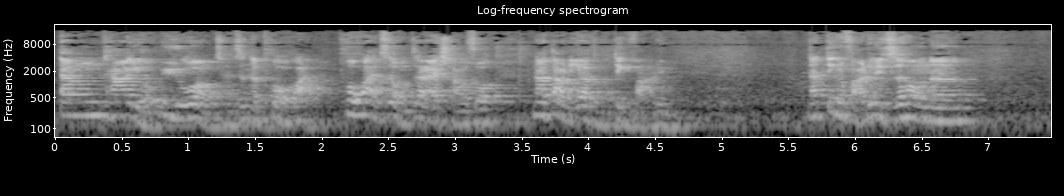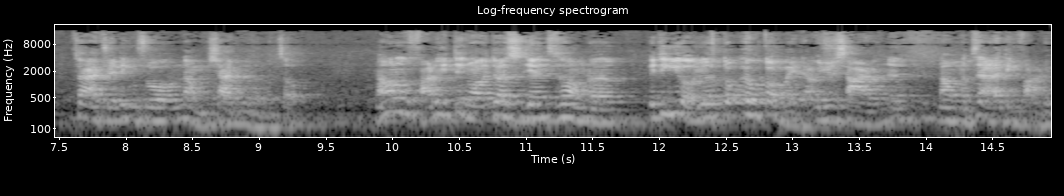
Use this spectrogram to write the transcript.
当他有欲望产生的破坏，破坏之后我们再来瞧说，那到底要怎么定法律？那定了法律之后呢，再来决定说，那我们下一步怎么走？然后呢，法律定完一段时间之后呢，一定又有又动又动北条又去杀人呢，那我们再来定法律。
